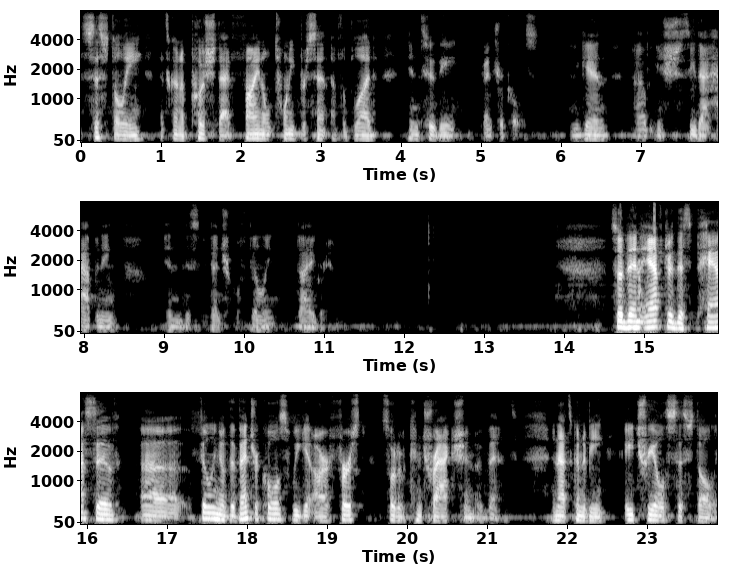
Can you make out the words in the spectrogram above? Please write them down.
systole, that's going to push that final 20% of the blood into the ventricles. And again, uh, we can see that happening in this ventricle filling diagram. So then after this passive uh, filling of the ventricles, we get our first sort of contraction event. And that's going to be atrial systole.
